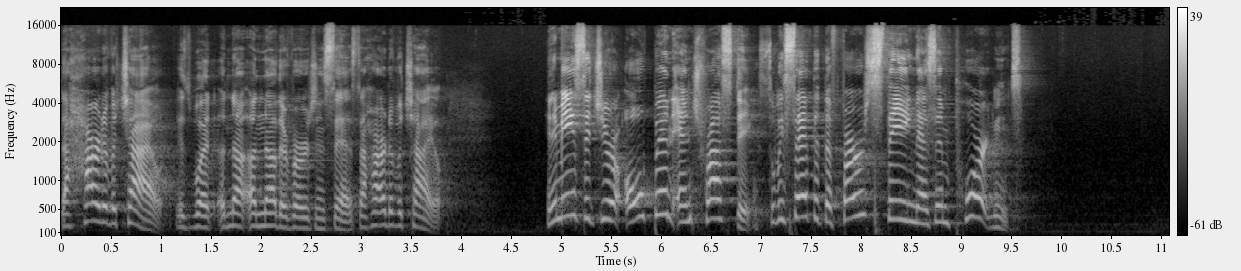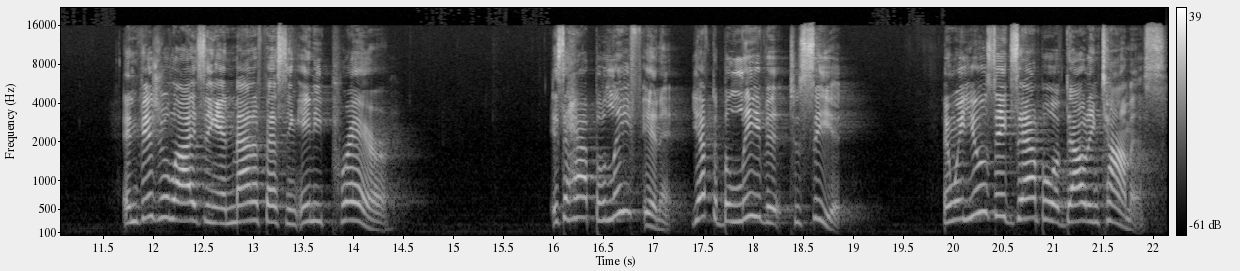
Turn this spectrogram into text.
The heart of a child is what another version says, the heart of a child. And it means that you're open and trusting. So we said that the first thing that's important in visualizing and manifesting any prayer is to have belief in it. You have to believe it to see it. And we use the example of doubting Thomas.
